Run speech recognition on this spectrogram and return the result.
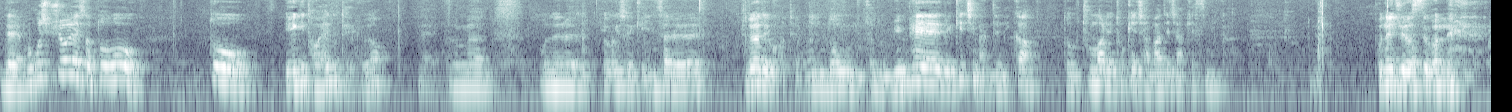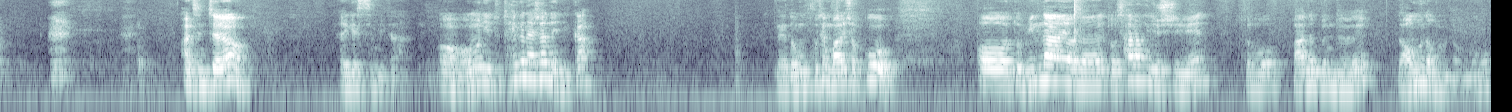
네, 보고 싶쇼에서 또, 또 얘기 더 해도 되고요. 네, 그러면 오늘은 여기서 이렇게 인사를 드려야 될 것 같아요. 너무 저도 민폐를 끼치면 안 되니까 또 두 마리 토끼 잡아야 되지 않겠습니까? 쓰겄네. 아 진짜요? 알겠습니다. 어 어머니 또 퇴근하셔야 되니까. 네 너무 고생 많으셨고 어 또 민나연을 또 사랑해주신 또 많은 분들 너무 너무 너무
